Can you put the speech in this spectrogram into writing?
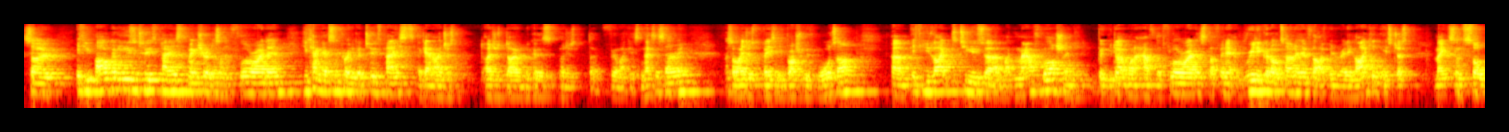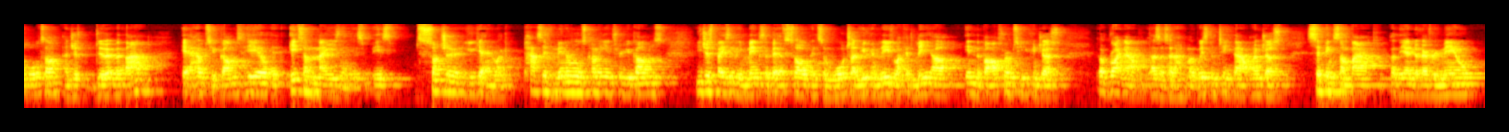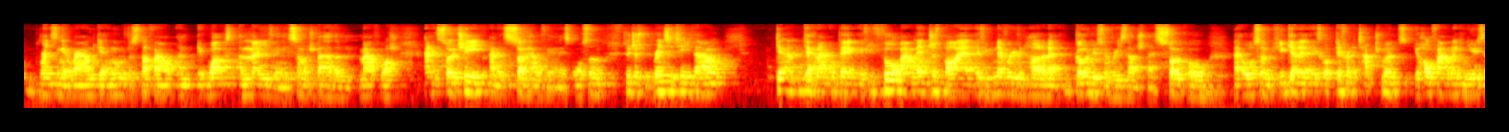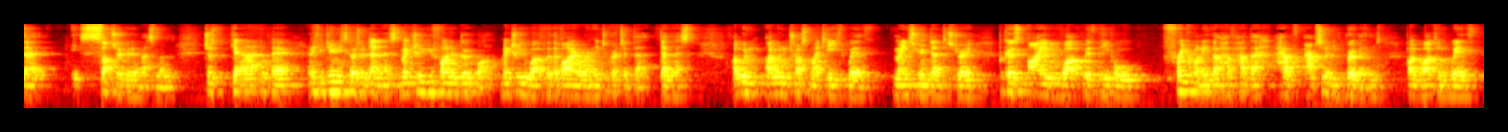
So if you are going to use a toothpaste, make sure it doesn't have fluoride in. You can get some pretty good toothpaste. Again, I just I just don't because I just don't feel like it's necessary. So I just basically brush with water. Um, if you like to use uh, like mouthwash, and but you don't want to have the fluoride and stuff in it, a really good alternative that I've been really liking is just make some salt water and just do it with that. It helps your gums heal. It, it's amazing. It's, it's such a, you're getting like passive minerals coming in through your gums. You just basically mix a bit of salt in some water. You can leave like a litre in the bathroom so you can just, but right now, as I said, I have my wisdom teeth out. I'm just sipping some back at the end of every meal, rinsing it around, getting all of the stuff out, and it works amazing. It's so much better than mouthwash, and it's so cheap, and it's so healthy, and it's awesome. So just rinse your teeth out, get, get an Aquapick. If you've thought about it, just buy it. If you've never even heard of it, go do some research. They're so cool. They're awesome. If you get it, it's got different attachments. Your whole family can use it. It's such a good investment. Just get an Aquapick. And if you do need to go to a dentist, make sure you find a good one. Make sure you work with a bio or an integrative de dentist. I wouldn't, I wouldn't trust my teeth with mainstream dentistry because I work with people frequently that have had their health absolutely ruined by working with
